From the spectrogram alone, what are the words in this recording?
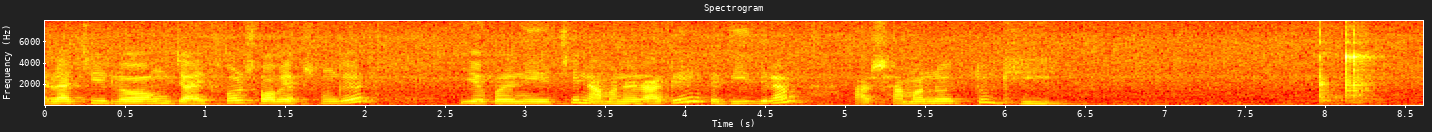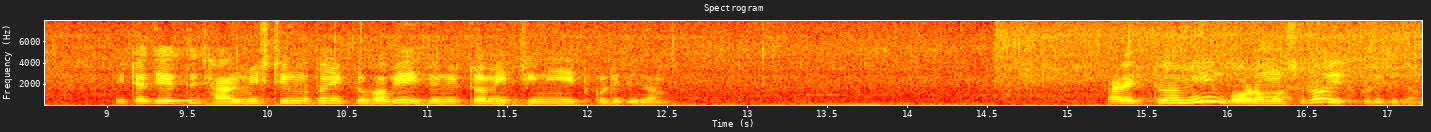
এলাচি, লং, জায়ফল সব একসঙ্গে ইয়ে করে নিয়েছি, নামানোর আগে এটা দিয়ে দিলাম, আর সামান্য একটু ঘি। এটা যেহেতু ঝাল মিষ্টির মতন একটু হবে, এই জন্য একটু আমি চিনি এড করে দিলাম। আর একটু আমি গরম মশলাও এড করে দিলাম।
